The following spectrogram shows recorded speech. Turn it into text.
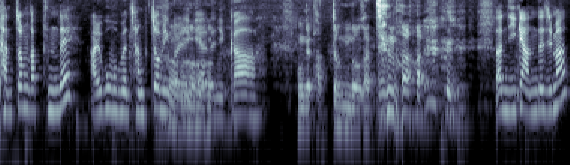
단점 같은데 알고 보면 장점인 걸 얘기해야 되니까 뭔가 답정너 같은 막. 난 이게 안 되지만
